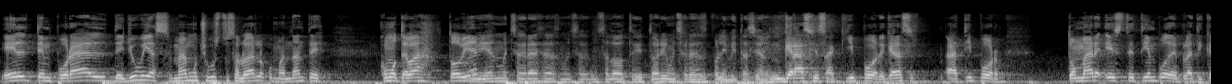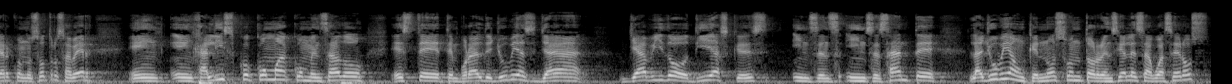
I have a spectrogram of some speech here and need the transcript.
el temporal de lluvias. Me da mucho gusto saludarlo, comandante. ¿Cómo te va? ¿Todo bien? Muy bien, muchas gracias. un saludo a tu auditorio y muchas gracias por la invitación. Gracias aquí por, gracias a ti por tomar este tiempo de platicar con nosotros. A ver, en, en Jalisco, ¿cómo ha comenzado este temporal de lluvias? Ya, ya ha habido días que es incesante la lluvia, aunque no son torrenciales aguaceros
